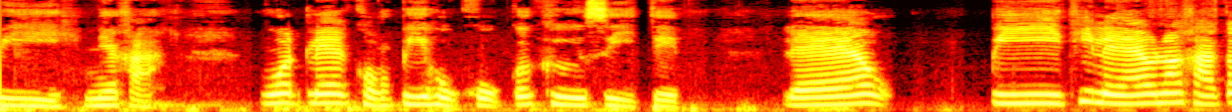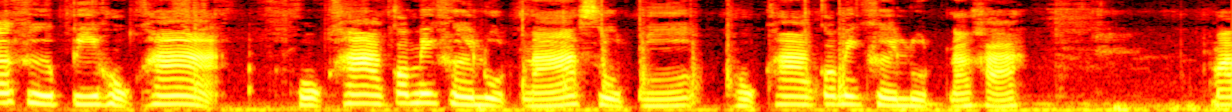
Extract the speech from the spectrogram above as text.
ปีเนี่ยค่ะ งวดแรกของปีหกหกก็คือสี่เจ็ดแล้วปีที่แล้วนะคะก็คือปีหกห้าหกห้าก็ไม่เคยหลุดนะ สูตรนี้หกห้าก็ไม่เคยหลุดนะคะ มา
